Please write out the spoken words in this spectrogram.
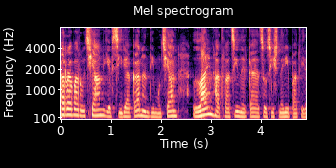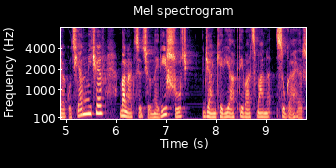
կառավարության եւ սիրիական ընդդիմության լայն հատվածի ներկայացուցիչների պատվիրակության միջև բանակցությունների շուրջ ջանքերի ակտիվացմանը զուգահեռ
